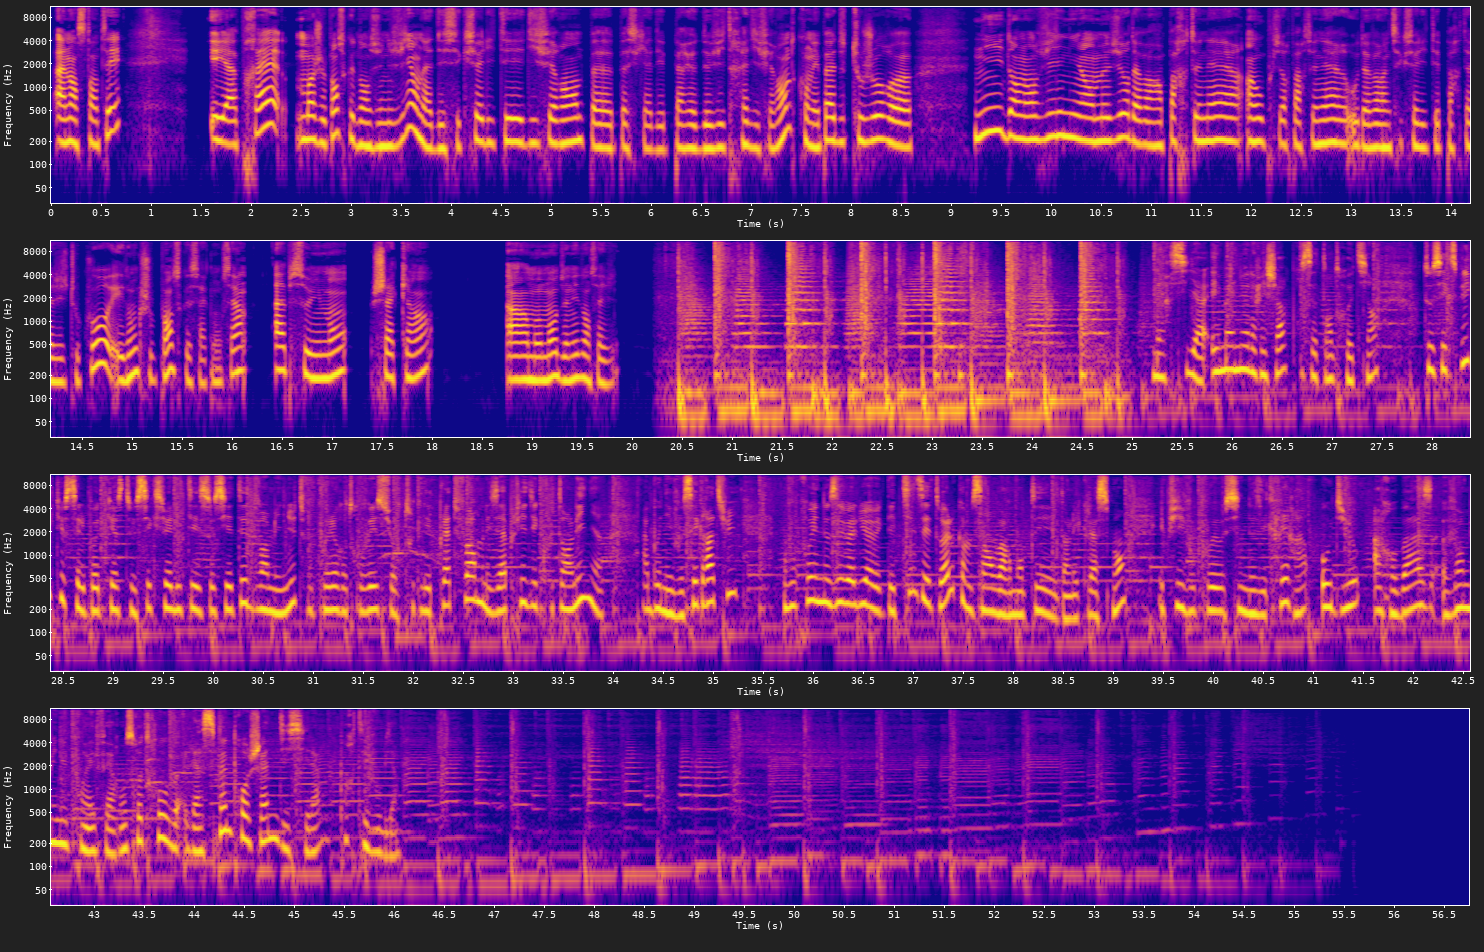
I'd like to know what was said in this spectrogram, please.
à l'instant T et après, moi je pense que dans une vie, on a des sexualités différentes parce qu'il y a des périodes de vie très différentes, qu'on n'est pas toujours euh, ni dans l'envie ni en mesure d'avoir un partenaire, un ou plusieurs partenaires, ou d'avoir une sexualité partagée tout court. Et donc je pense que ça concerne absolument chacun à un moment donné dans sa vie. Merci à Emmanuel Richard pour cet entretien. Tout s'explique, c'est le podcast Sexualité et Société de 20 minutes. Vous pouvez le retrouver sur toutes les plateformes, les applis d'écoute en ligne. Abonnez-vous, c'est gratuit. Vous pouvez nous évaluer avec des petites étoiles, comme ça on va remonter dans les classements. Et puis vous pouvez aussi nous écrire à audio-20minutes.fr. On se retrouve la semaine prochaine. D'ici là, portez-vous bien.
